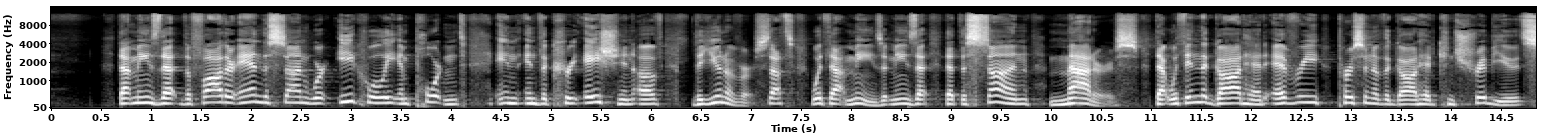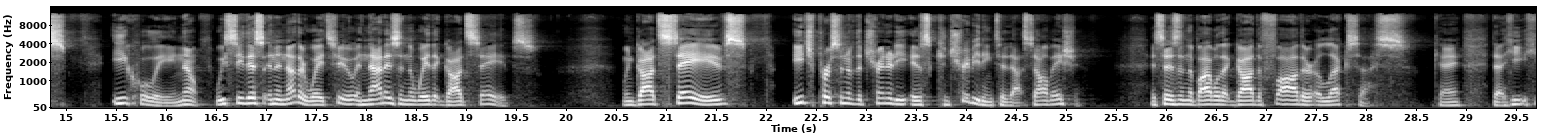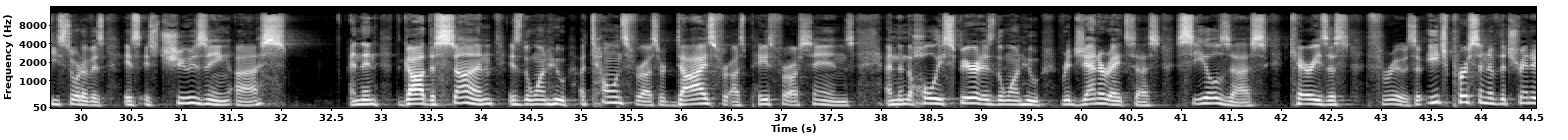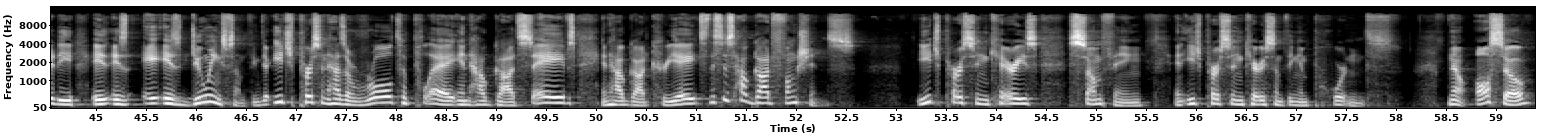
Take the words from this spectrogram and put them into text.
That means that the Father and the Son were equally important in, in the creation of the universe. That's what that means. It means that, that the Son matters, that within the Godhead, every person of the Godhead contributes equally. Now, we see this in another way too, and that is in the way that God saves. When God saves, each person of the Trinity is contributing to that salvation. It says in the Bible that God the Father elects us okay? That he, he sort of is, is, is choosing us. And then God the Son is the one who atones for us or dies for us, pays for our sins. And then the Holy Spirit is the one who regenerates us, seals us, carries us through. So each person of the Trinity is, is, is doing something. Each person has a role to play in how God saves and how God creates. This is how God functions. Each person carries something, and each person carries something important. Now, also,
